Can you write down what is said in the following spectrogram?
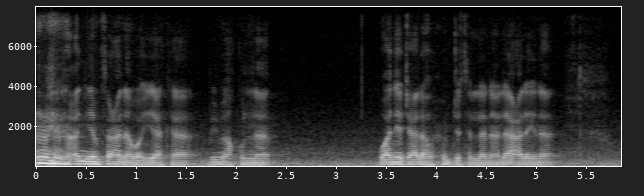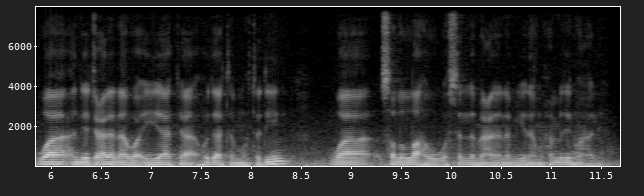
أن ينفعنا وإياك بما قلنا. وأن يجعله حجة لنا لا علينا وأن يجعلنا وإياك هداة مهتدين وصلى الله وسلم على نبينا محمد وآله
